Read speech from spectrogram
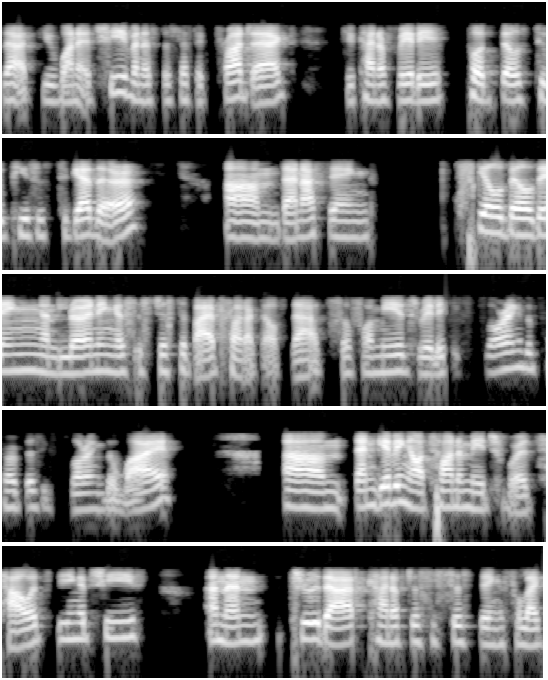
that you want to achieve in a specific project, to kind of really put those two pieces together, um, then I think skill building and learning is, is just a byproduct of that. So for me, it's really exploring the purpose, exploring the why, um, then giving autonomy towards how it's being achieved, and then through that, kind of just assisting. So like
